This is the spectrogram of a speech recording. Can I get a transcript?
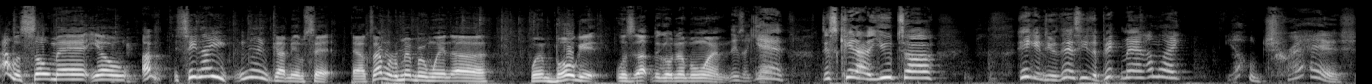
I was so mad, yo. I, see now you, you got me upset, Alex. I remember when uh when Bogut was up to go number one. He was like, "Yeah, this kid out of Utah, he can do this. He's a big man." I'm like, "Yo, trash."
